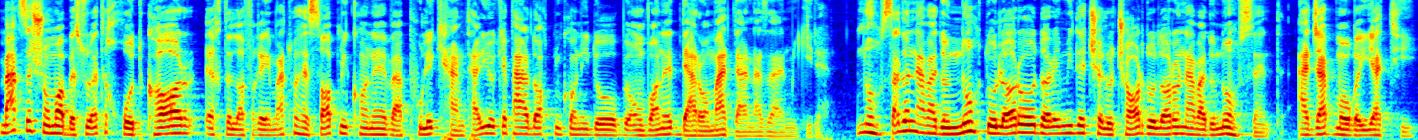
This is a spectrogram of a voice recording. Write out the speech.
مغز شما به صورت خودکار اختلاف قیمت رو حساب می‌کنه و پول کمتری رو که پرداخت می‌کنید و به عنوان درآمد در نظر می‌گیره. 999 دلار رو داره میده 44 دلار و 99 سنت. عجب موقعیتی.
